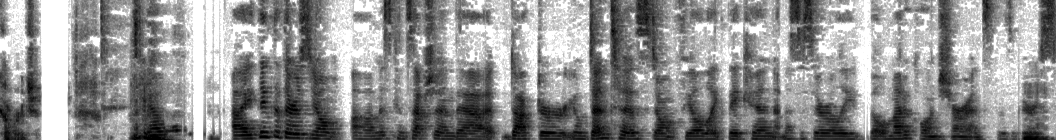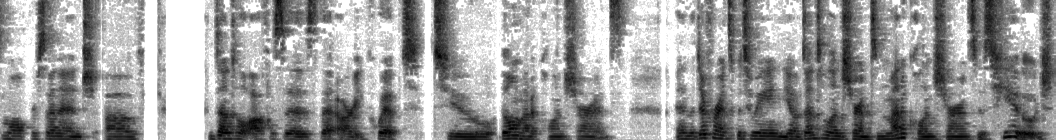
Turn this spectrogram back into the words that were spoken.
coverage? I think that there's you know a misconception that doctor you know dentists don't feel like they can necessarily bill medical insurance. There's a very mm. small percentage of dental offices that are equipped to bill medical insurance. And the difference between, you know, dental insurance and medical insurance is huge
